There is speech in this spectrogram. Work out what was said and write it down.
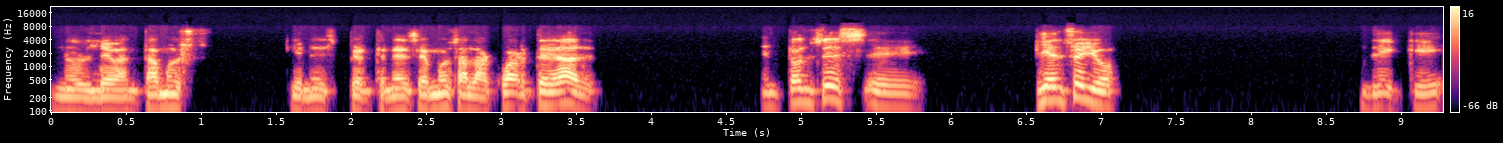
nos levantamos quienes pertenecemos a la cuarta edad. Entonces, eh, pienso yo de que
